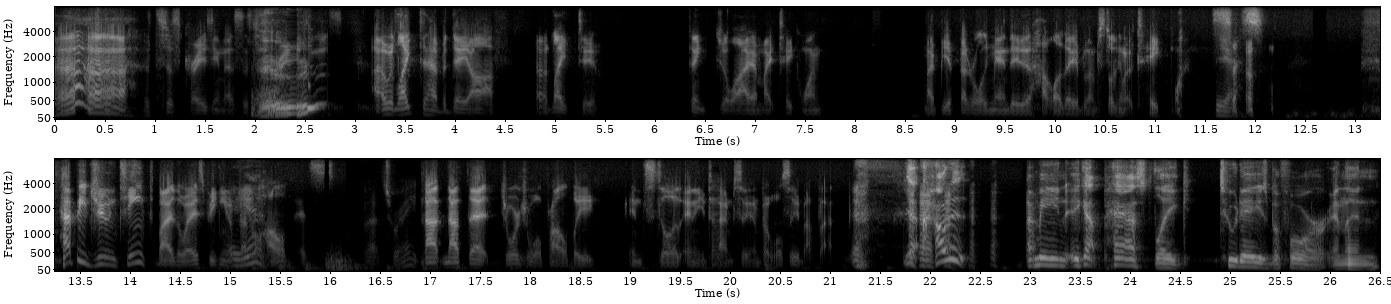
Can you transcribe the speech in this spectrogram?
ah, it's just craziness. It's just craziness. I would like to have a day off. I would like to. I think July I might take one. Might be a federally mandated holiday, but I'm still going to take one. So, yes, happy Juneteenth, by the way. Speaking of Yeah, federal yeah. holidays, that's right. not not that Georgia will probably instill it anytime soon, but we'll see about that. Yeah, how did- I mean, it got passed like two days before, and then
